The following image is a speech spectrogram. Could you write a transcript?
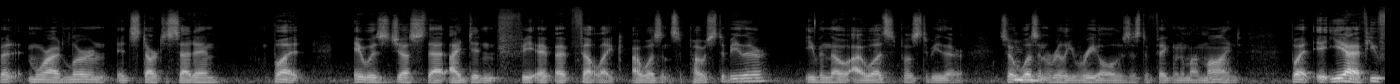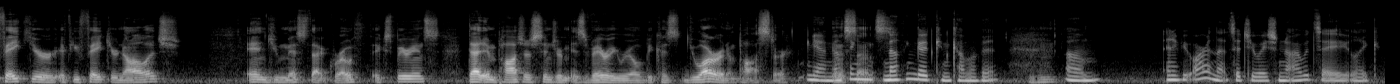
but more I'd learn, it'd start to set in. But it was just that I didn't feel. It, it felt like I wasn't supposed to be there, even though I was supposed to be there. So it Mhm. wasn't really real. It was just a figment of my mind. But it, yeah, if you fake your if you fake your knowledge, and you miss that growth experience, that imposter syndrome is very real because you are an imposter. Yeah, nothing nothing good can come of it. Mhm. Um, and if you are in that situation, I would say like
